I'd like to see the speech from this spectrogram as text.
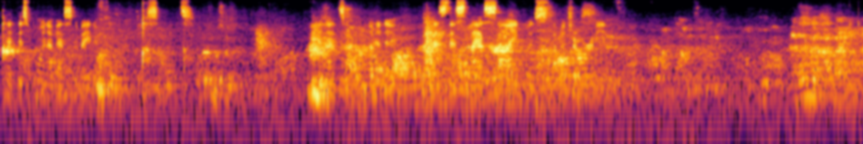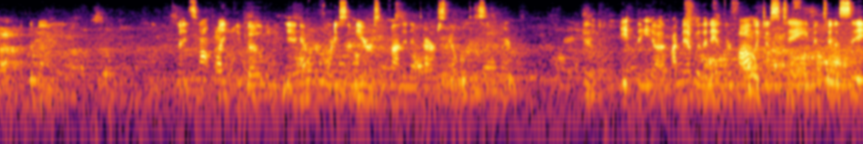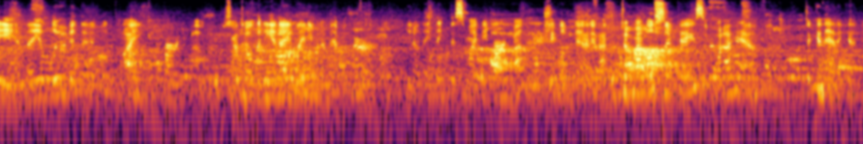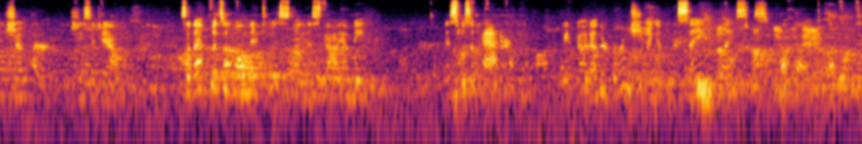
But at this point, I've excavated four of these sites. And that's all I'm going to do. Because this last site was the majority of, of the bone. Now, It's not like you go and you dig after 40 some years and find an entire skeleton. It, it, the, uh, I met with an anthropologist team in Tennessee, and they alluded that it looked like burned bone. So I told the DNA lady when I met with her, you know, they think this might be burned bone. And she looked at it. I took my little suitcase of what I have to Connecticut and showed her. And she said, yeah. So that puts a whole new twist on this guy. I mean, this was a pattern. We've got other girls showing up in the same places.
